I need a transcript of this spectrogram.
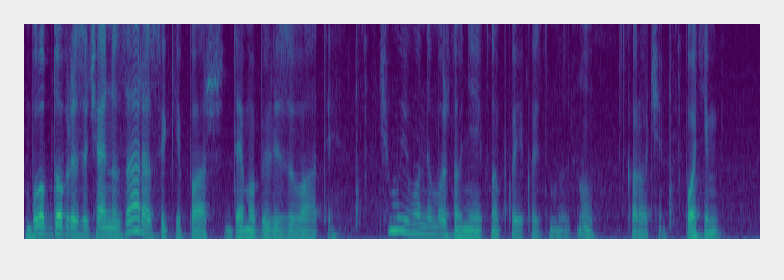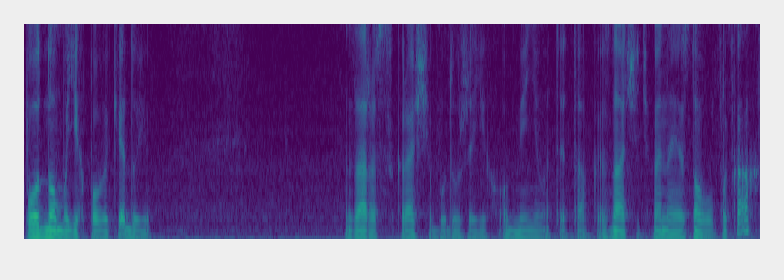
було б добре, звичайно, зараз екіпаж демобілізувати. Чому його не можна однією кнопкою якось Ну, коротше, потім по одному їх повикидаю. Зараз краще буду вже їх обмінювати. Так, значить, в мене є знову ПКХ.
